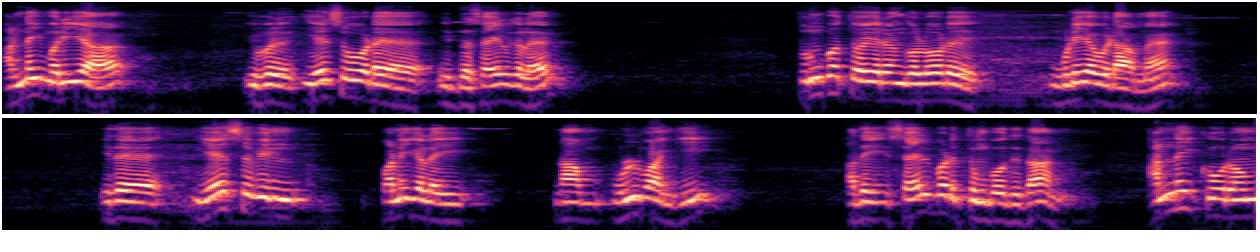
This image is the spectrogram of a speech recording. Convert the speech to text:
அன்னை மரியா இவர் இயேசுவோட இந்த செயல்களை துன்பத் துயரங்களோடு முடிய விடாமல் இதை இயேசுவின் பணிகளை நாம் உள்வாங்கி அதை செயல்படுத்தும் போது தான் அன்னை கூறும்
